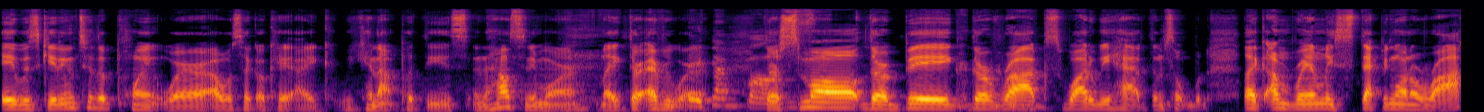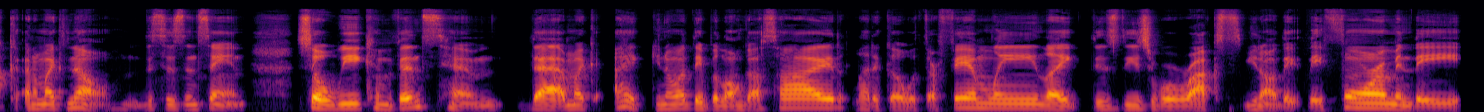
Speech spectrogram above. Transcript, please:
it was getting to the point where I was like, okay, Ike, we cannot put these in the house anymore. Like they're everywhere. they they're small, they're big, they're rocks. Why do we have them? So like I'm randomly stepping on a rock and I'm like, no, this is insane. So we convinced him that I'm like, Ike, you know what? They belong outside. Let it go with their family. Like these these were rocks, you know, they they form and they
